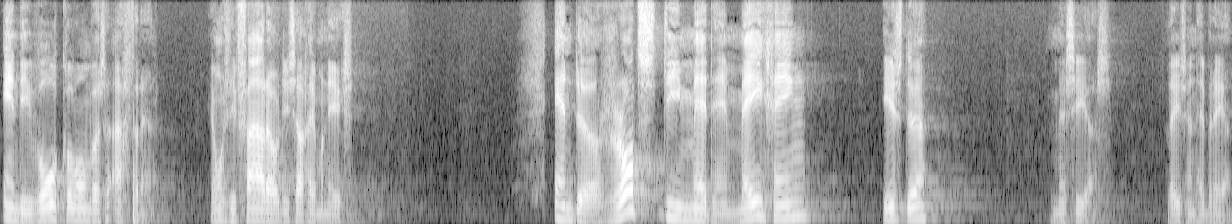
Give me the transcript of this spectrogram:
en die wolkolom was achterin. Jongens, die farao die zag helemaal niks. En de rots die met hem meeging, is de Messias. Lees in Hebreeën.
